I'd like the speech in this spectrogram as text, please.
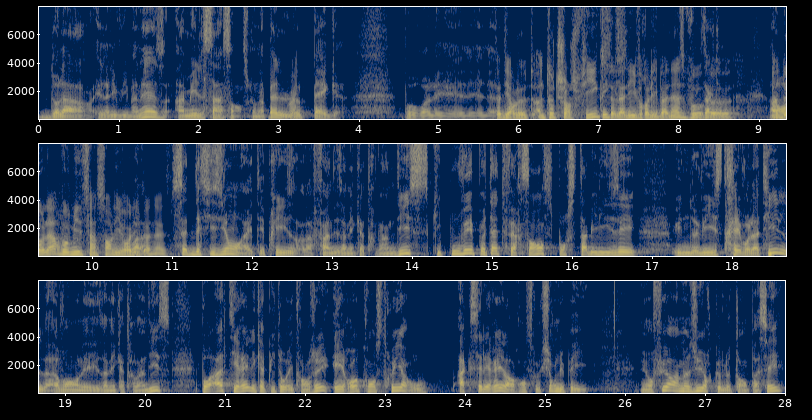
dollar et la livre libanaise à 1500, ce qu'on appelle le PEG. C'est-à-dire un taux de change fixe, la livre libanaise vaut. Euh, un dollar vaut 1500 livres libanaises. Cette décision a été prise à la fin des années 90, qui pouvait peut-être faire sens pour stabiliser une devise très volatile avant les années 90 pour attirer les capitaux étrangers et reconstruire ou accélérer la reconstruction du pays. Mais au fur et à mesure que le temps passait,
